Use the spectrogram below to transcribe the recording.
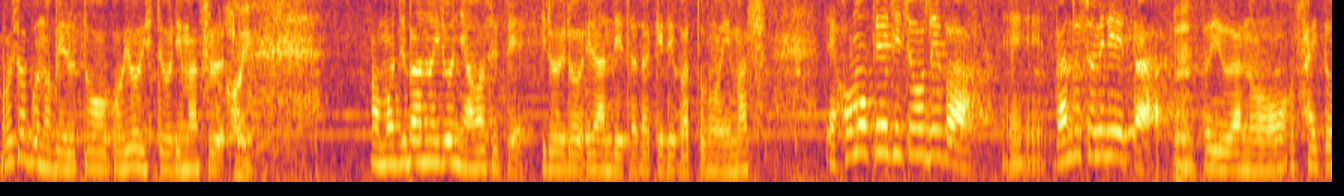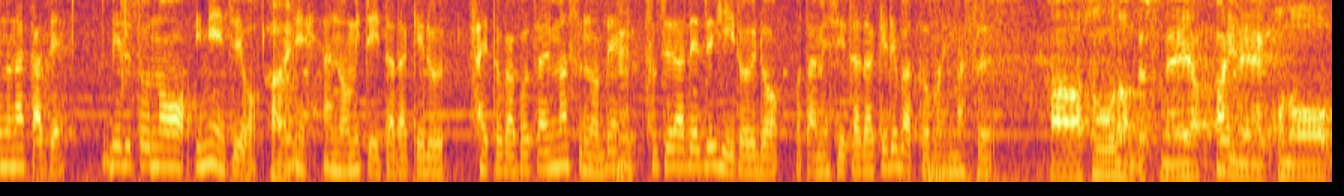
5色のベルトをご用意しております、はい。まあ、文字盤の色に合わせていろいろ選んでいただければと思います。でホームページ上では、えーバンドシミュレーターという、あのサイトの中でベルトのイメージを、はい。えあの見ていただけるサイトがございますので、うん。そちらでぜひいろいろお試しいただければと思います。ああそうなんですね。やっぱりねこの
